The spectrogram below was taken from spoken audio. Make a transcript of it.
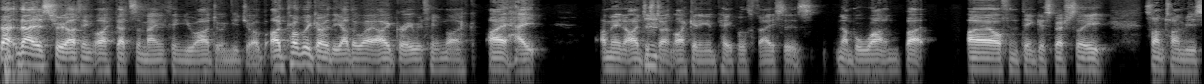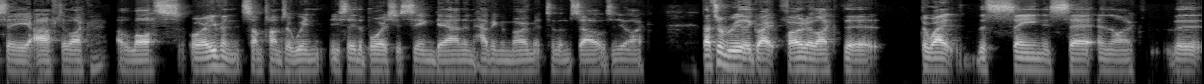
That that is true. I think like that's the main thing. You are doing your job. I'd probably go the other way. I agree with him. Like I hate. I mean, I just Mm. don't like getting in people's faces. Number one, but I often think, especially sometimes you see after like a loss or even sometimes a win, you see the boys just sitting down and having a moment to themselves, and you're like, that's a really great photo. Like the the way the scene is set and like the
